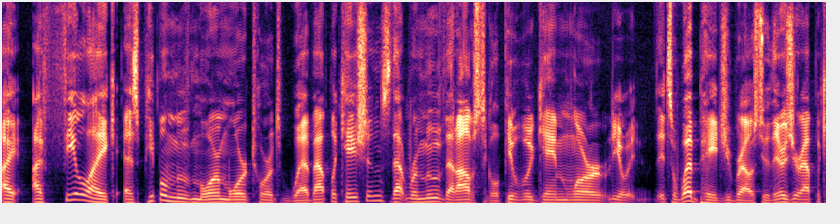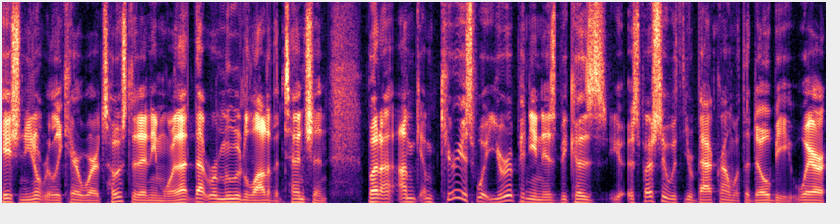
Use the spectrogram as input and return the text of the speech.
I, I feel like as people move more and more towards web applications, that remove that obstacle. People became more, you know, it's a web page you browse to. There's your application. You don't really care where it's hosted anymore. That that removed a lot of the tension. But I, I'm I'm curious what your opinion is because especially with your background with Adobe, where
